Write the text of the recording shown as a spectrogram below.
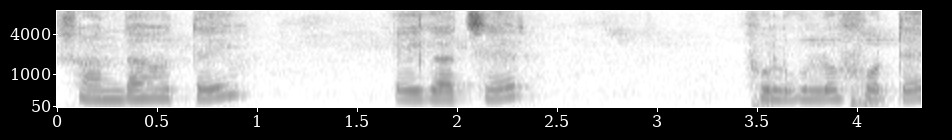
সন্ধ্যা হতেই এই গাছের ফুলগুলো ফোটে।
